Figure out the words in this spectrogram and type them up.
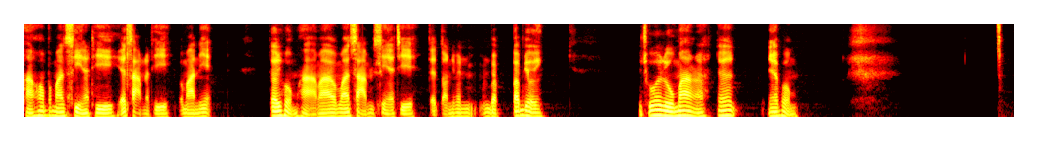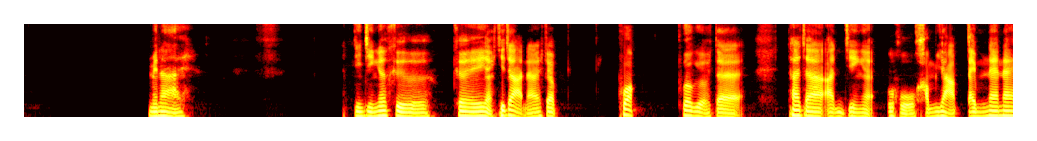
หาห้องประมาณสี่นาทีเอสามนาทีประมาณนี้ตอนที่ผมหามาประมาณสามสี่นาที แต่ตอนนี้มันมันแบบแป๊บเดียวเองช่วยเร็วมากนะเนี่ยผม ไม่น่าจริงๆก็คือ เคยอยากคิดจะอ่านะกับพวกพวกอยู่แต่ถ้าจะอ่านจริงอะโอ้โหคำหยาบเต็มแน่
